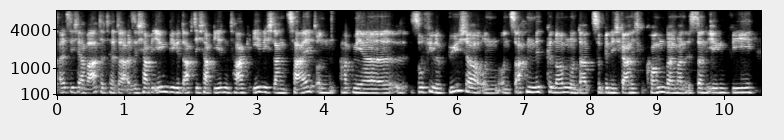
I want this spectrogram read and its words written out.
als ich erwartet hätte. Also ich habe irgendwie gedacht, ich habe jeden Tag ewig lang Zeit und habe mir so viele Bücher und, und Sachen mitgenommen und dazu bin ich gar nicht gekommen, weil man ist dann irgendwie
